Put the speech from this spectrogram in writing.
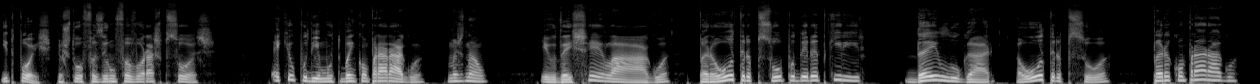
E depois, eu estou a fazer um favor às pessoas. É que eu podia muito bem comprar água, mas não. Eu deixei lá a água para outra pessoa poder adquirir. Dei lugar a outra pessoa para comprar água.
